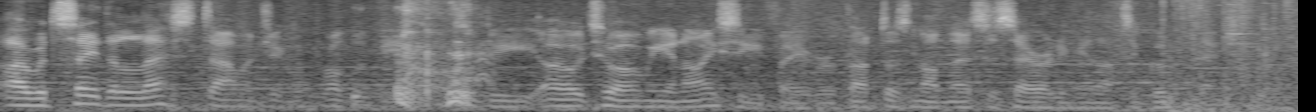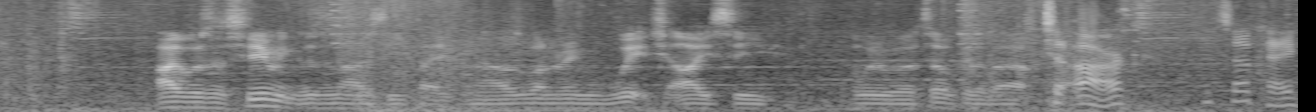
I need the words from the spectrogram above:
I would say the less damaging would probably be to be oh, to owe me an icy favour. That does not necessarily mean that's a good thing. I was assuming it was an icy favour, and I was wondering which icy we were talking about. To Ark, it's okay.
